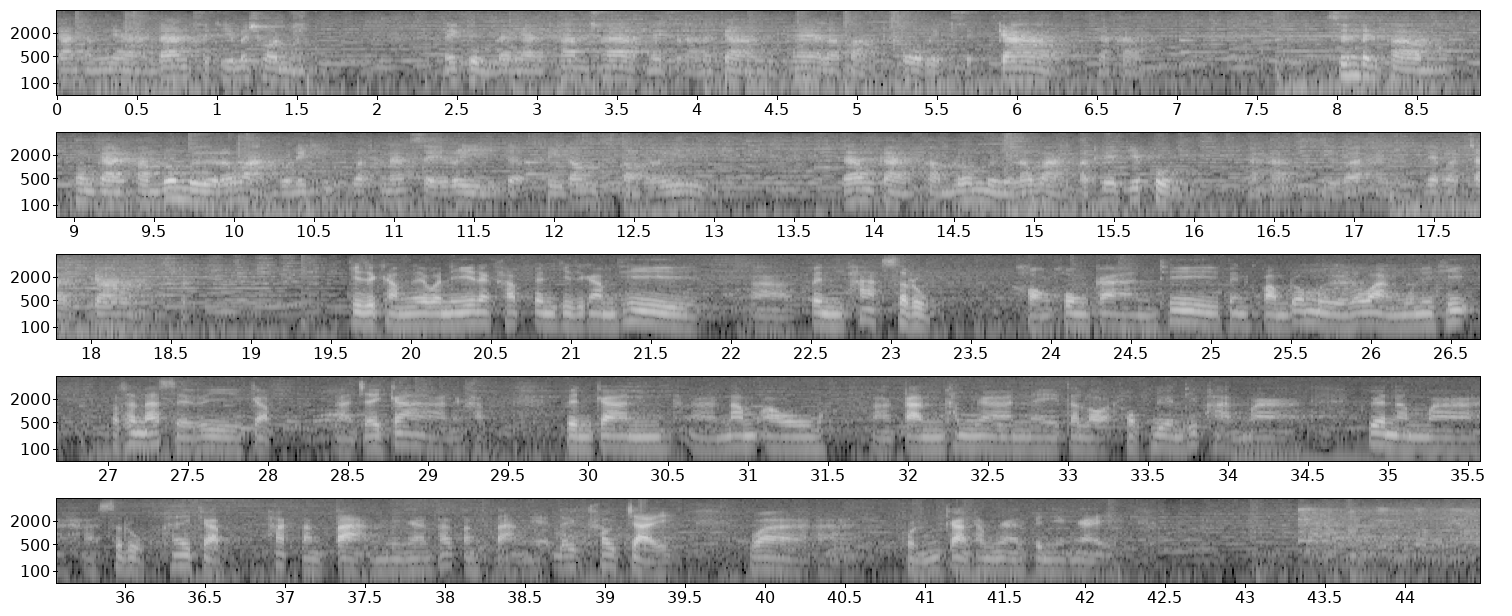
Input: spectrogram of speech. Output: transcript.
การทำงานด้านสิทธิมนุษยชน ในกลุ่มแรงงานข้ามชาติในสถานการณ์แพร่ระบาดโควิด -19 นะครับ ซึ่งเป็นความโครงการความร่วมมือระหว่างมูลนิธิวัฒนเสรี The Freedom Story และองค์การความร่วมมือระหว่างประเทศญี่ปุ่นนะครับ หรือว่าทางเรียกว่าใจกล้ากิจกรรมในวันนี้นะครับเป็นกิจกรรมที่เป็นภาคสรุปของโครงการที่เป็นความร่วมมือระหว่างมูลนิธิวัฒนเสรีกับใจกล้านะครับ เป็นการอ่านำเอาอ่าการทำงานในตลอด 6 เดือนที่ผ่านมา เพื่อนำมาอ่าสรุปให้กับภาคต่างๆหน่วยงานภาคต่างๆเนี่ยได้เข้าใจว่าอ่าผลการทำงานเป็นยังไง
